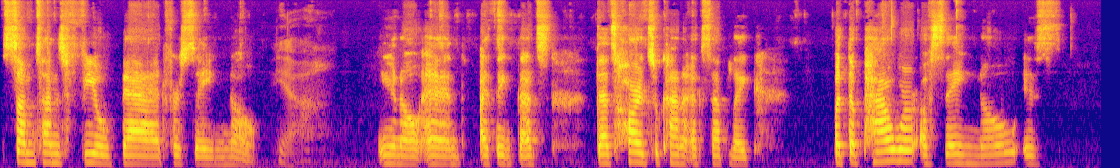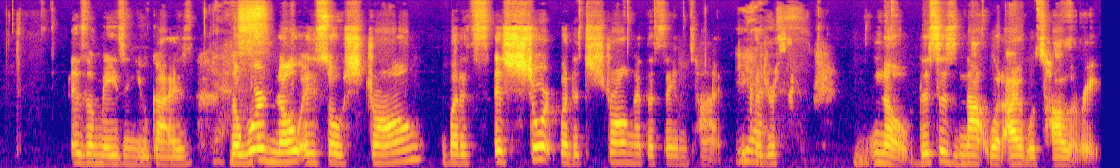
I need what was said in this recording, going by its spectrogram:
sometimes feel bad for saying no. Yeah. You know, and I think that's that's hard to kind of accept. Like, but the power of saying no is is amazing, you guys. Yes. The word no is so strong, but it's it's short, but it's strong at the same time because yes. you're saying no, this is not what I will tolerate.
